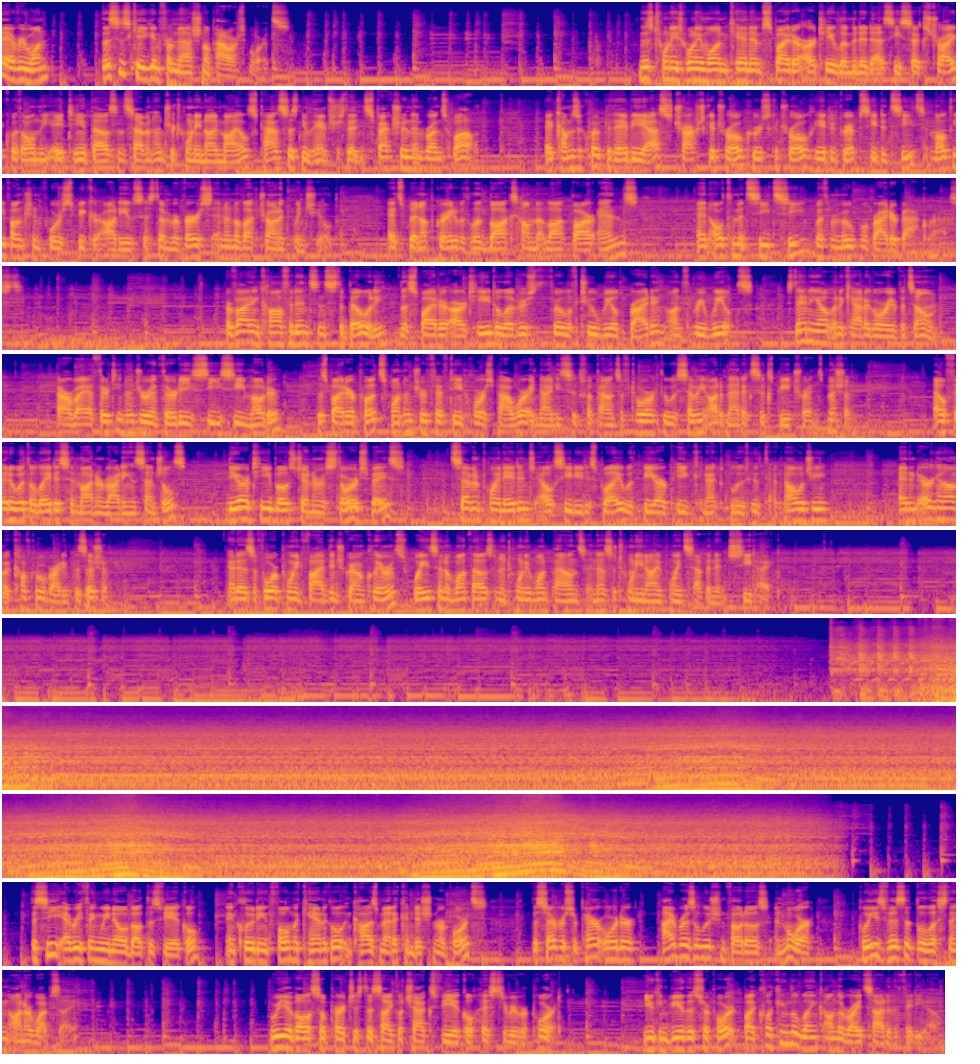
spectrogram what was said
Hey everyone, this is Keegan from National Power Sports. This 2021 Can-Am Spyder RT Limited SE6 trike with only 18,729 miles passes New Hampshire State inspection and runs well. It comes equipped with ABS, traction control, cruise control, heated grips, heated seats, multifunction four-speaker audio system, reverse, and an electronic windshield. It's been upgraded with lid locks, helmet lock bar ends, and ultimate seat seat with removable rider backrest. Providing confidence and stability, the Spyder RT delivers the thrill of two-wheeled riding on three wheels, standing out in a category of its own. Powered by a 1330cc motor, the Spyder puts 115 horsepower and 96 foot-pounds of torque through a semi-automatic 6-speed transmission. Outfitted with the latest in modern riding essentials, the RT boasts generous storage space, 7.8-inch LCD display with BRP Connect Bluetooth technology, and an ergonomic comfortable riding position. It has a 4.5 inch ground clearance, weighs in at 1,021 pounds, and has a 29.7 inch seat height. To see everything we know about this vehicle, including full mechanical and cosmetic condition reports, the service repair order, high resolution photos, and more, please visit the listing on our website. We have also purchased the CycleCheck's Vehicle History Report. You can view this report by clicking the link on the right side of the video.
